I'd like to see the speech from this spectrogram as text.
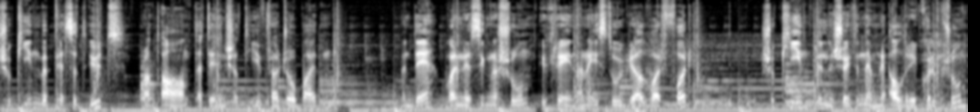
Sjokin ble presset ut, bl.a. etter initiativ fra Joe Biden, men det var en resignasjon ukrainerne i stor grad var for. Sjokin undersøkte nemlig aldri korrupsjon.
